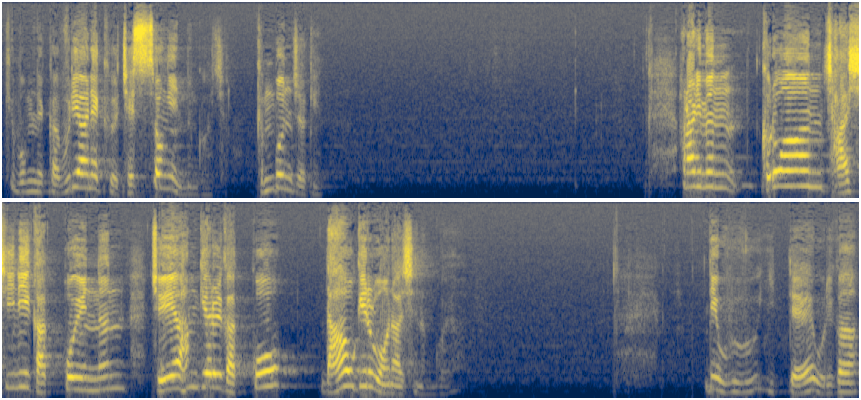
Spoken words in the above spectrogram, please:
그게 뭡니까? 우리 안에 그 죄성이 있는 거죠. 근본적인. 하나님은 그러한 자신이 갖고 있는 죄의 한계를 갖고 나오기를 원하시는 거예요. 근데 이때 우리가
